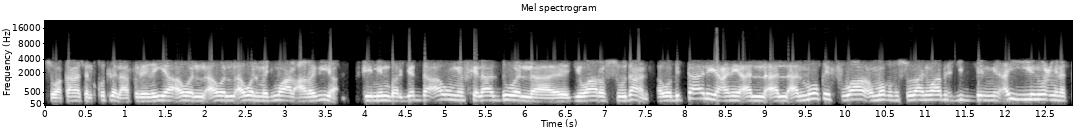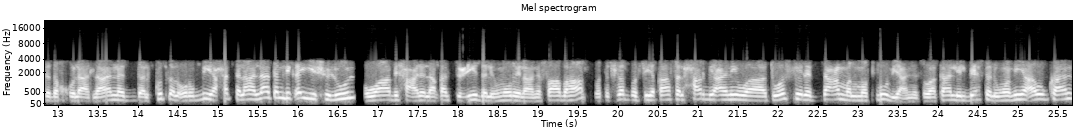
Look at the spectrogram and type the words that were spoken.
سواء كانت الكتلة الأفريقية أو أو أو المجموعة العربية. في منبر جدة أو من خلال دول آه، جوار السودان. وبالتالي يعني الموقف الموقف السوداني واضح جدا من أي نوع من التدخلات لأن الكتلة الأوروبية حتى الآن لا تملك أي حلول واضحة على الأقل تعيد الأمور إلى نصابها وتتسبب في إيقاف الحرب يعني وتوفر الدعم المطلوب يعني سواء كان للبعثة الأممية أو كان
